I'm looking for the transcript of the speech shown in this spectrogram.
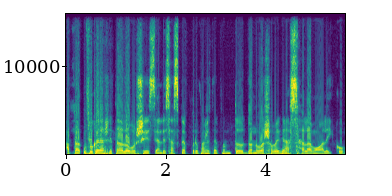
আপনার উপকার আসে, তাহলে অবশ্যই চ্যানেলটি সাবস্ক্রাইব করে পাশে থাকুন। তো ধন্যবাদ সবাইকে, আসসালামু আলাইকুম।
